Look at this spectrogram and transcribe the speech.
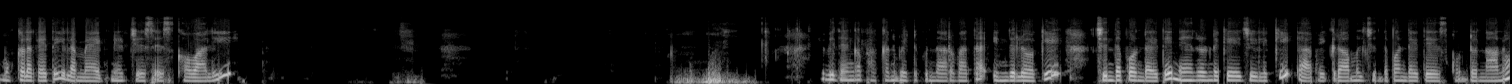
ముక్కలకైతే ఇలా మ్యాగ్నేట్ చేసేసుకోవాలి. ఈ విధంగా పక్కన పెట్టుకున్న తర్వాత ఇందులోకి చింతపండు అయితే నేను రెండు కేజీలకి యాభై గ్రాముల చింతపండు అయితే వేసుకుంటున్నాను.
